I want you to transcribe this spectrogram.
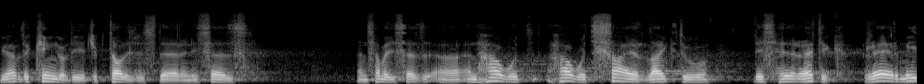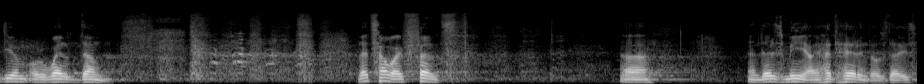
you have the king of the Egyptologists there, and he says, and somebody says, uh, and how would, how would sire like to this heretic, rare, medium, or well done? That's how I felt. Uh, and there's me, I had hair in those days.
